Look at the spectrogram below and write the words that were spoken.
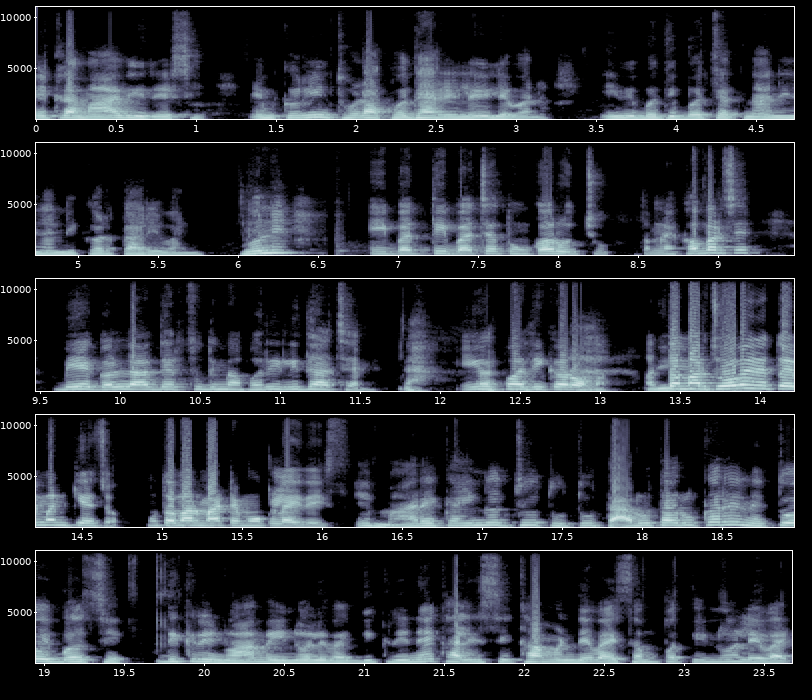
એટલામાં આવી રહેશે. એમ કરીને થોડાક વધારે લઈ લેવાના. એવી બધી બચત નાની નાની કરતા રહેવાની. ને? એ બધી બચત હું કરું જ છું. તમને ખબર છે? બે ગલ્લા અત્યાર સુધીમાં ભરી લીધા છે એ ઉપાધિ કરો અને તમારે જોવે ને તોય મને કહેજો. હું તમારા માટે મોકલાઈ દઈશ. એ મારે કઈ નથી જોતું. તું તારું તારું કરે ને તોય બસ છે. દીકરીનું આમે ન લેવાય. દીકરીને ખાલી શિખામણ દેવાય સંપત્તિ ન લેવાય.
